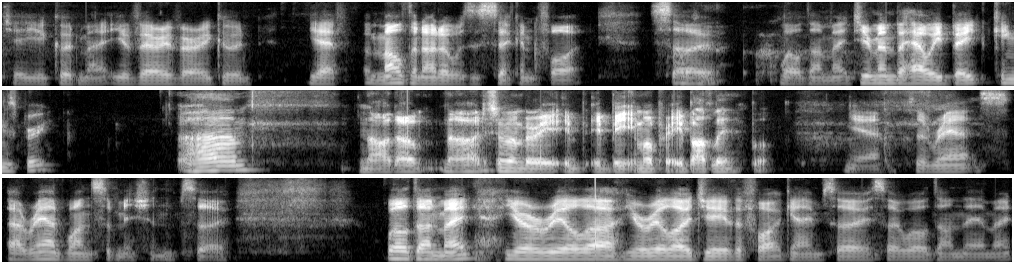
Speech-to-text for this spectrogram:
Gee, you're good, mate. You're very, very good. Yeah, Maldonado was his second fight. So, Okay. well done, mate. Do you remember how he beat Kingsbury? Um, no, I don't. No, I just remember he, he- he beat him up pretty badly. But Yeah, it's a round, a round one submission. So, well done, mate. You're a real, uh, you're a real OG of the fight game. So, so well done there, mate.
